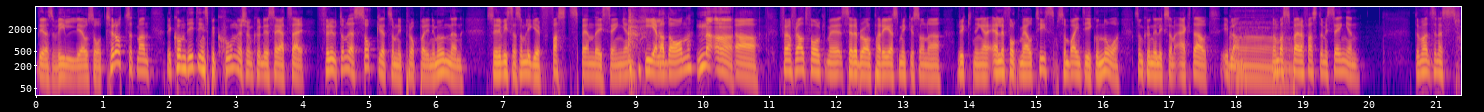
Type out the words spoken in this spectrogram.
deras vilja och så. Trots att man, det kom dit inspektioner som kunde säga att så här, förutom det här sockret som ni proppar in i munnen, så är det vissa som ligger fastspända i sängen hela dagen. Nuh-uh. Ja, framförallt folk med cerebral pares, mycket sådana ryckningar, eller folk med autism som bara inte gick att nå, som kunde liksom act out ibland. De bara spärrar fast dem i sängen. De hade sådana s-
